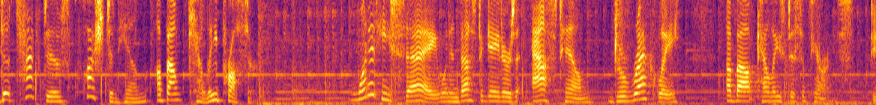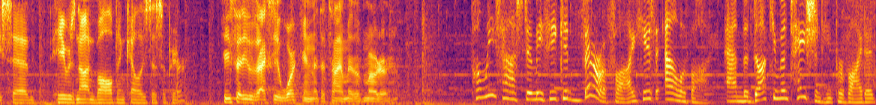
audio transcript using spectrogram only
Detectives questioned him about Kelly Prosser. What did he say when investigators asked him directly about Kelly's disappearance? He said he was not involved in Kelly's disappearance. He said he was actually working at the time of the murder. Police asked him if he could verify his alibi, and the documentation he provided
